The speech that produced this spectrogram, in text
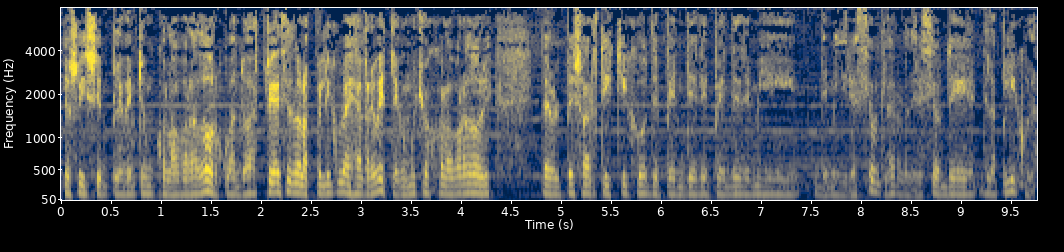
yo soy simplemente un colaborador. Cuando estoy haciendo las películas es al revés, tengo muchos colaboradores, pero el peso artístico depende depende de mi, de mi dirección, claro, la dirección de, de la película.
